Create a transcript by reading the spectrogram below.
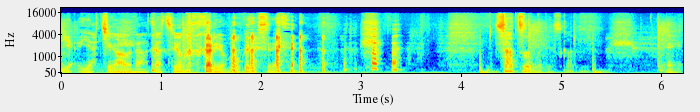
いやいや違うな。雑用係は僕ですね。雑務ですからね。ね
